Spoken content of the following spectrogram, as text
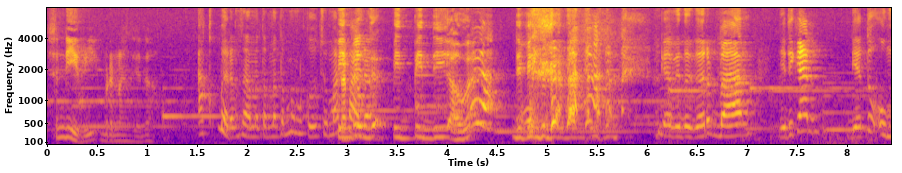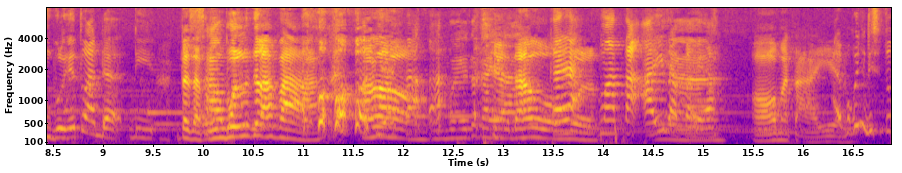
Sendiri berenang situ? Aku bareng sama teman-temanku, cuma Pintu pada ge- pin, pin di awal ya di pintu gerbang. nggak pintu gerbang. Jadi kan dia tuh umbulnya tuh ada di sawah. umbul itu apa? Tolong. Umbul itu Kayak kayak tahu kayak umbul. mata air Iya. apa ya? Oh, mata air. Eh, Pokoknya di situ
